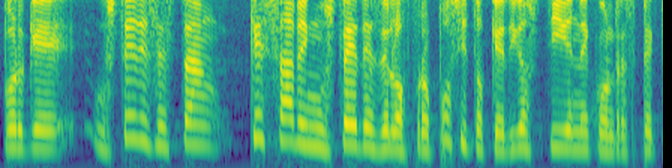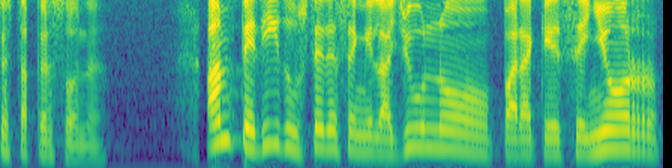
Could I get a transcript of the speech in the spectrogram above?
Porque ustedes están, ¿qué saben ustedes de los propósitos que Dios tiene con respecto a esta persona? ¿Han pedido ustedes en el ayuno para que el Señor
